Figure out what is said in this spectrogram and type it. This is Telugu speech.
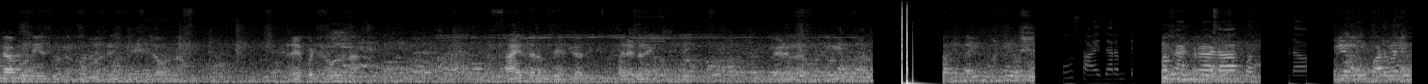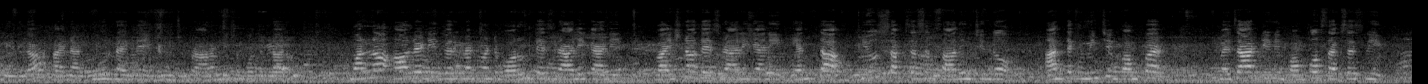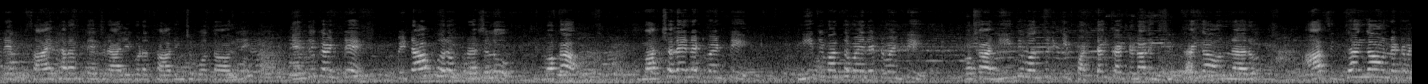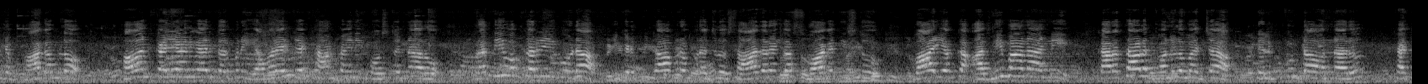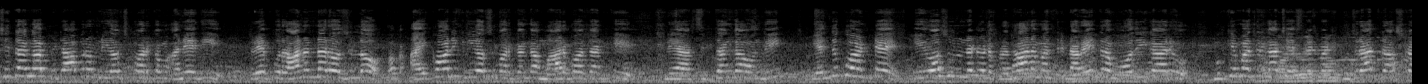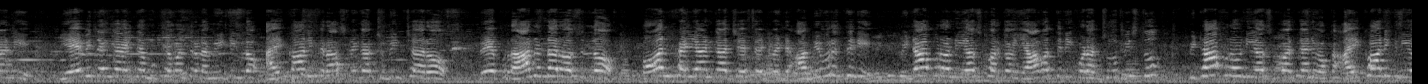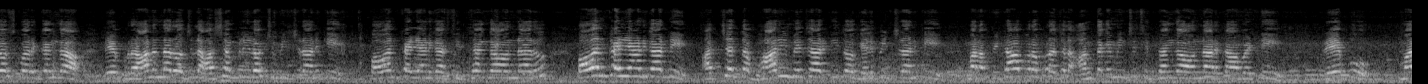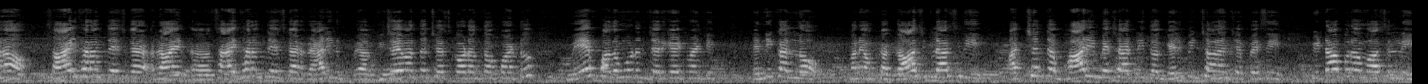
పిఠాపురం నియోజకవర్గంలో రెసిడెన్సీలో ఉన్నాం. రేపటి రోజున సాయంత్రం చేశారు పర్యటన ఉంది మేడం గారు సాయిధరం మీదుగా ఆయన టూర్ని అయితే ఇక్కడి నుంచి ప్రారంభించబోతున్నారు. మొన్న ఆల్రెడీ జరిగినటువంటి వరుణ్ తేజ్ ర్యాలీ కానీ వైష్ణవ్ తేజ్ ర్యాలీ కానీ ఎంత హ్యూజ్ సక్సెస్ సాధించిందో అంతకు మించి బంపర్ మెజార్టీని బంపర్ సక్సెస్ని రేపు సాయిధరం తేజ్ ర్యాలీ కూడా సాధించబోతా ఉంది. ఎందుకంటే పిఠాపురం ప్రజలు ఒక మచ్చలైనటువంటి నీతివంతమైనటువంటి ఒక నీతివంతుడికి పట్టం కట్టడానికి సిద్ధంగా ఉన్నారు. ఆ సిద్ధంగా ఉన్నటువంటి భాగంలో పవన్ కళ్యాణ్ గారి తరపున ఎవరైతే క్యాంపెయినింగ్ వస్తున్నారో ప్రతి ఒక్కరిని కూడా ఇక్కడ పిఠాపురం ప్రజలు సాదరంగా స్వాగతిస్తూ వారి యొక్క అభిమానాన్ని కరతాళ ధ్వనుల మధ్య తెలుపుకుంటా ఉన్నారు. ఖచ్చితంగా పిఠాపురం నియోజకవర్గం అనేది రేపు రానున్న రోజుల్లో ఒక ఐకానిక్ నియోజకవర్గంగా మారిపోవడానికి నే- సిద్ధంగా ఉంది. ఎందుకు అంటే ఈ రోజు ఉన్నటువంటి ప్రధానమంత్రి నరేంద్ర మోదీ గారు ముఖ్యమంత్రిగా చేసినటువంటి గుజరాత్ రాష్ట్రాన్ని ఏ విధంగా అయితే ముఖ్యమంత్రుల మీటింగ్లో ఐకానిక్ రాష్ట్రంగా చూపించారో రేపు రానున్న రోజుల్లో పవన్ కళ్యాణ్ గారు చేసేటువంటి అభివృద్ధిని పిఠాపురం నియోజకవర్గం యావత్తుని కూడా చూపిస్తూ పిఠాపురం నియోజకవర్గాన్ని ఒక ఐకానిక్ నియోజకవర్గంగా రేపు రానున్న రోజుల్లో అసెంబ్లీలో చూపించడానికి పవన్ కళ్యాణ్ గారు సిద్ధంగా ఉన్నారు. పవన్ కళ్యాణ్ గారిని అత్యంత భారీ మెజారిటీతో గెలిపించడానికి మన పిఠాపురం ప్రజలు అంతకమించి సిద్ధంగా ఉన్నారు కాబట్టి రేపు మనం సాయిధరం తేజ్ గారు సాయిధరం తేజ్ గారి ర్యాలీని విజయవంతం చేసుకోవడంతో పాటు మే పదమూడున జరిగేటువంటి ఎన్నికల్లో మన యొక్క గాజు గ్లాస్ని అత్యంత భారీ మెజార్టీతో గెలిపించాలని చెప్పేసి పిఠాపురం వాసుల్ని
